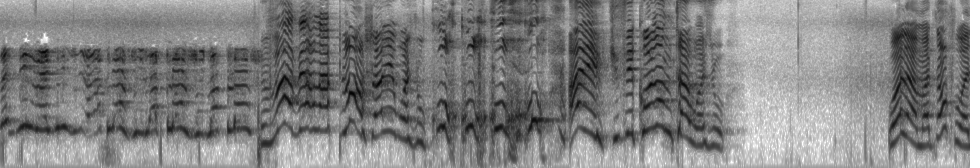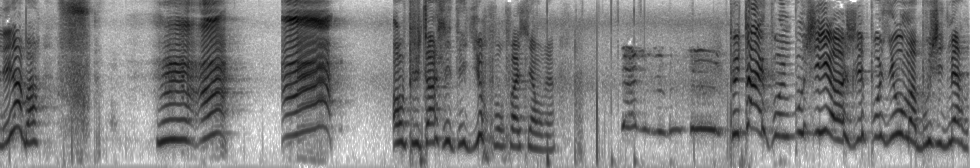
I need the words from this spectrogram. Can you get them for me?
Vas-y, vas-y, j'ai la plage, j'ai la plage, j'ai la plage. Va vers la planche, allez oiseau, cours, cours, cours, cours Allez, tu fais Colanta oiseau Voilà, maintenant faut aller là-bas. Oh putain, c'était dur pour passer en vrai. Putain, il faut une bougie, euh, je l'ai posée où ma bougie de merde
